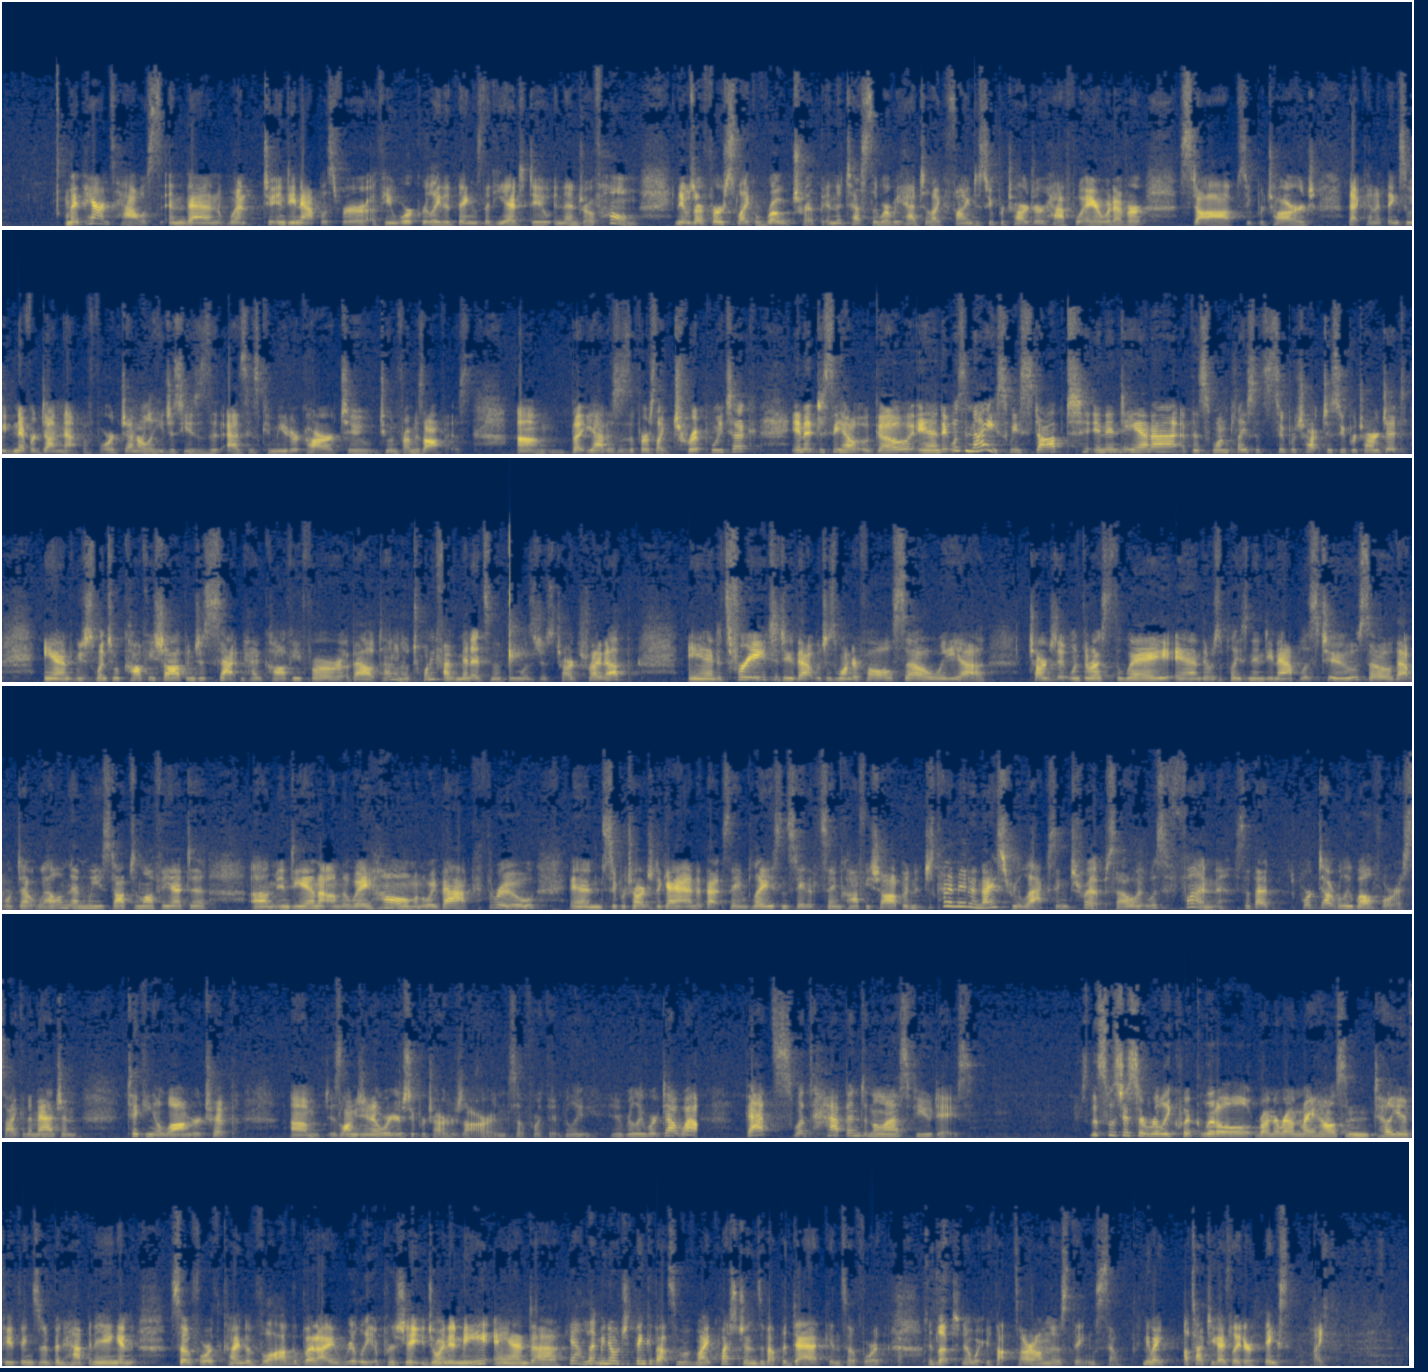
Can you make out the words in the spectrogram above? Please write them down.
my parents' house and then went to Indianapolis for a few work related things that he had to do and then drove home. And it was our first like road trip in the Tesla where we had to like find a supercharger halfway or whatever, stop, supercharge, that kind of thing. So we'd never done that before. Generally, he just uses it as his commuter car to, to and from his office. Um, but yeah, this is the first like trip we took in it to see how it would go. And it was nice. We stopped in Indiana at this one place that's superchar to supercharge it. And we just went to a coffee shop and just sat sat and had coffee for about, I don't know, 25 minutes and the thing was just charged right up. And it's free to do that, which is wonderful. So we uh, charged it, went the rest of the way, and there was a place in Indianapolis too, so that worked out well. And then we stopped in Lafayette um, Indiana on the way home, on the way back through, and supercharged again at that same place and stayed at the same coffee shop, and it just kind of made a nice, relaxing trip. So it was fun. So that worked out really well for us. So I can imagine taking a longer trip um, as long as you know where your superchargers are and so forth. It really, it really worked out well. That's what's happened in the last few days. So this was just a really quick little run around my house and tell you a few things that have been happening and so forth kind of vlog, but I really appreciate you joining me and uh, yeah, let me know what you think about some of my questions about the deck and so forth. I'd love to know what your thoughts are on those things. So anyway, I'll talk to you guys later. Thanks, bye.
